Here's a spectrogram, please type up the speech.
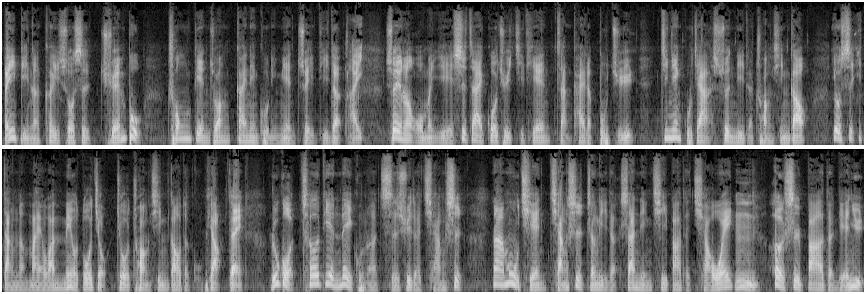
本益比呢，可以说是全部充电桩概念股里面最低的。哎，所以呢，我们也是在过去几天展开了布局。今天股价顺利的创新高，又是一档呢买完没有多久就创新高的股票。对，如果车电类股呢持续的强势，那目前强势整理的三零七八的乔威，嗯，二四八二的联宇，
